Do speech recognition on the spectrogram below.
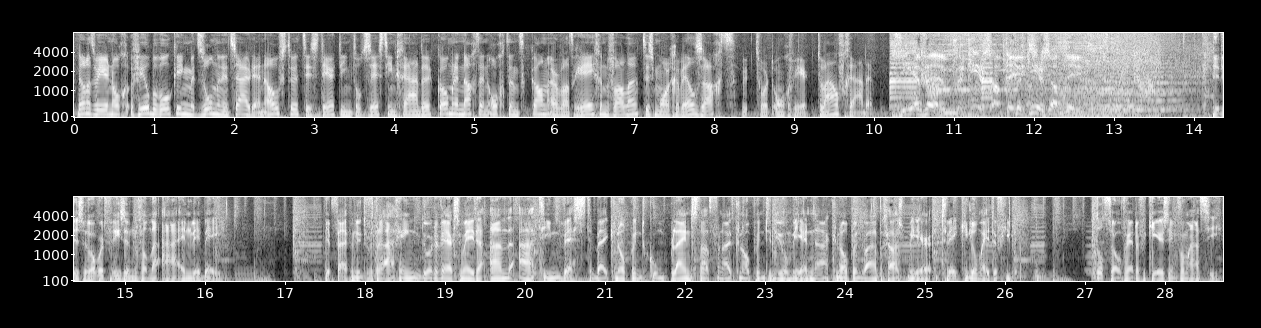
Dan het weer nog. Veel bewolking met zon in het zuiden en oosten. Het is 13 tot 16 graden. Komende nacht en ochtend kan er wat regen vallen. Het is morgen wel zacht. Het wordt ongeveer 12 graden. ZFM, verkeersupdate. verkeersupdate. Dit is Robert Vriesen van de ANWB. Je hebt vijf minuten vertraging door de werkzaamheden aan de A10 West. Bij knooppunt Koenplein staat vanuit knooppunt Nieuwmeer na knooppunt Watergaasmeer 2 kilometer file. Tot zover de verkeersinformatie.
